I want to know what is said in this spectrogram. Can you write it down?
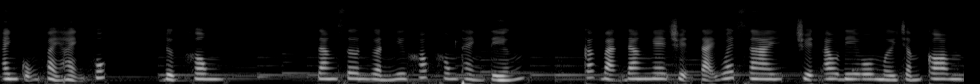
anh cũng phải hạnh phúc. Được không? Giang Sơn gần như khóc không thành tiếng. Các bạn đang nghe chuyện tại website chuyenaudio.com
